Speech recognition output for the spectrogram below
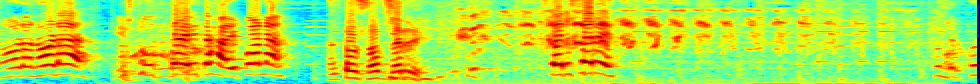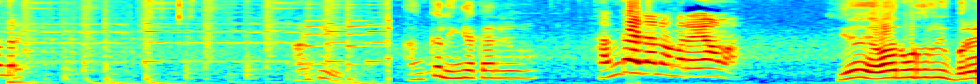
ನೋಡ ನೋಡ ಇಷ್ಟು ಉದ್ದ ಐತ ಐಫೋನ್ ಅಂಕಲ್ ಸಾಬ್ ಸರ್ರಿ ಸರಿ ಸರಿ. ಕುಂದ್ರಿ ಕುಂದ್ರಿ. ಆಂಟಿ ಅಂಕಲ್ ಹಿಂಗೆ ಯಾಕಾರ್ರಿ ಅವರು? ಹಂಗ ಅದಾನ ಮರಯ ಅವ. ಏ ಯಾವಾಗ ನೋಡಿದ್ರು ಬರೇ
